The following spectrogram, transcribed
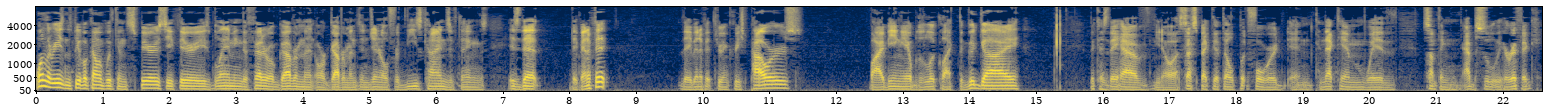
one of the reasons people come up with conspiracy theories blaming the federal government or governments in general for these kinds of things is that they benefit. They benefit through increased powers by being able to look like the good guy because they have, you know, a suspect that they'll put forward and connect him with something absolutely horrific.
